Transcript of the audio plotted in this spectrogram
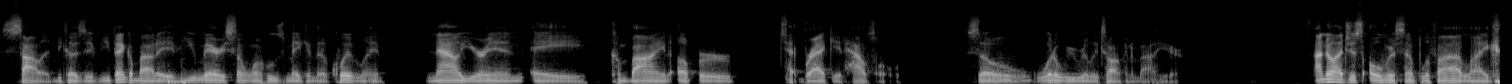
solid because if you think about it, if you marry someone who's making the equivalent, now you're in a combined upper bracket household. So Mhm. what are we really talking about here? I know I just oversimplified like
